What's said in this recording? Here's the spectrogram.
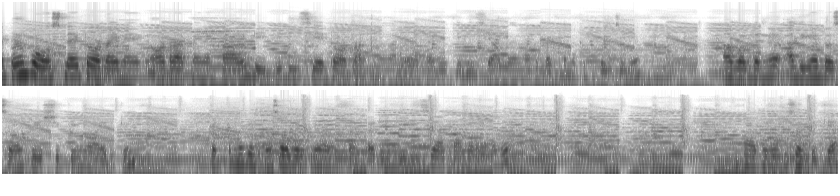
എപ്പോഴും പോസ്റ്റിലായിട്ട് ഓർഡർ ചെയ്യുന്ന ഓർഡർ ആക്കുന്നതിനേക്കാളും ഡി ടി ഡി സി ആയിട്ട് ഓർഡർ ആക്കുന്നത് നല്ലതാണ് ഡി ടി ഡി സി ആകുമ്പോൾ നിങ്ങൾക്ക് പെട്ടെന്ന് കിട്ടുകയും ചെയ്യും. അതുപോലെ തന്നെ അധികം ഡ്രസ്സുകളും ഫ്രീ ഷിപ്പിങ്ങും ആയിരിക്കും. പെട്ടെന്ന് കിട്ടുന്ന സൗകര്യത്തിന് വേണ്ടിയിട്ടാണ് ഡി ടി ഡി സി ആക്കാൻ പറയുന്നത്. അപ്പോൾ അതുകൂടി ശ്രദ്ധിക്കുക.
